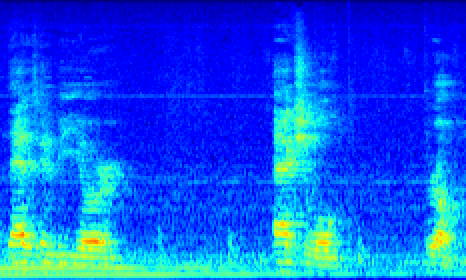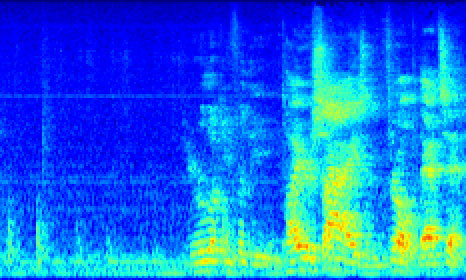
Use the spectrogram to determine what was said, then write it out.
And that is gonna be your actual throat. If you were looking for the entire size of the throat, that's it.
